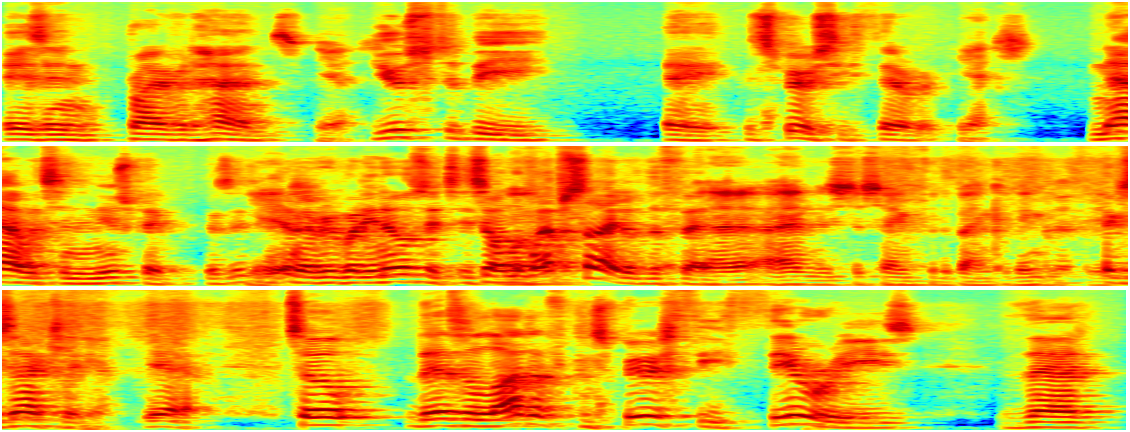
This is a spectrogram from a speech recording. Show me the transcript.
is in private hands, Yes. used to be a conspiracy theory. Yes. Now it's in the newspaper because it, Yes. you know, everybody knows it. It's on the website of the Uh, Fed. and it's the same for the Bank of England. It's- exactly. Yeah. Yeah. So there's a lot of conspiracy theories that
